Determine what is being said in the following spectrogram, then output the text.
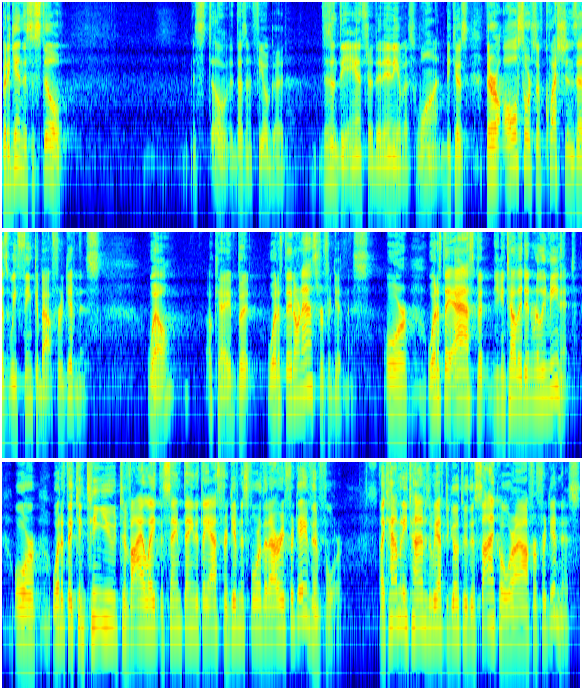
But again, this is still it's still, it doesn't feel good. This isn't the answer that any of us want because there are all sorts of questions as we think about forgiveness. Well, okay, but what if they don't ask for forgiveness? Or what if they ask, but you can tell they didn't really mean it? Or what if they continue to violate the same thing that they asked forgiveness for that I already forgave them for? Like, how many times do we have to go through this cycle where I offer forgiveness?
